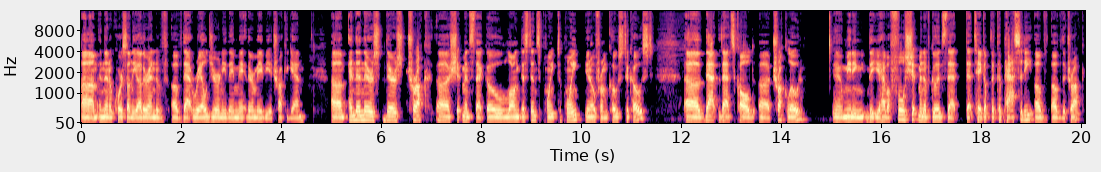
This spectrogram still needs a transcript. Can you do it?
Um, and then, of course, on the other end of, of that rail journey, they may there may be a truck again. Um, and then there's there's truck uh, shipments that go long distance, point to point, you know, from coast to coast. Uh, that that's called uh, truckload, you know, meaning that you have a full shipment of goods that that take up the capacity of of the truck.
